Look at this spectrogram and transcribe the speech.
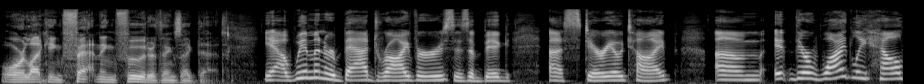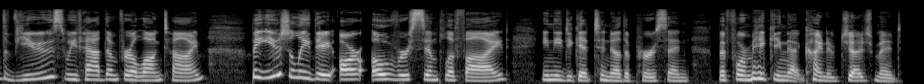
or liking fattening food or things like that. Yeah, women are bad drivers is a big uh, stereotype. Um, it, they're widely held views. We've had them for a long time. But usually they are oversimplified. You need to get to know the person before making that kind of judgment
